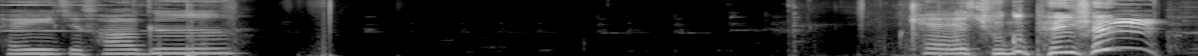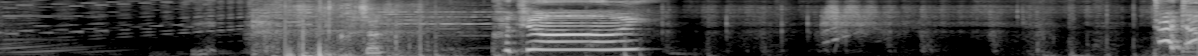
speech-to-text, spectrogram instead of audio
데이지 사그, 개 주구 변신! 가자, 가자! 짜잔!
